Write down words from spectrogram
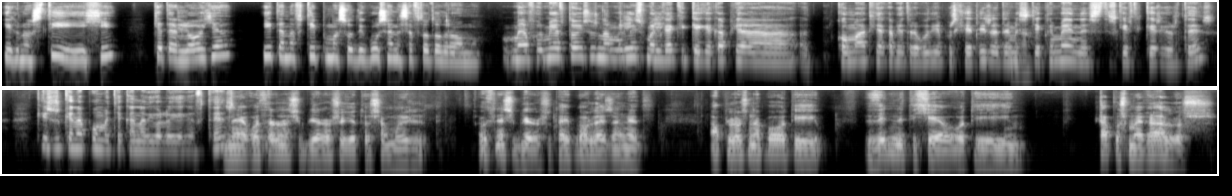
η γνωστή ήχη και τα λόγια ήταν αυτοί που μας οδηγούσαν σε αυτό το δρόμο. Με αφορμή αυτό ίσως να μιλήσουμε λιγάκι και για κάποια κομμάτια, κάποια τραγούδια που σχετίζονται με Ναι. συγκεκριμένες θρησκευτικές γιορτές και ίσως και να πούμε και κάνα δύο λόγια για αυτές. Ναι, εγώ θέλω να συμπληρώσω για το Σαμουήλ. Όχι να συμπληρώσω, τα είπε όλα η Ζανέτ. Απλώς να πω ότι δεν είναι τυχαίο ότι κάπως μεγάλος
